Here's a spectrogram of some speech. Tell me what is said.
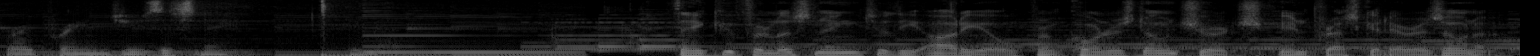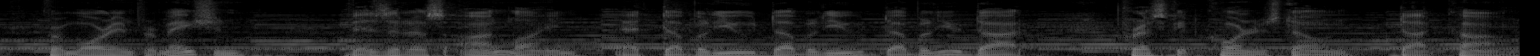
For I pray in Jesus' name. Amen. Thank you for listening to the audio from Cornerstone Church in Prescott, Arizona. For more information, visit us online at www.prescottcornerstone.com.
